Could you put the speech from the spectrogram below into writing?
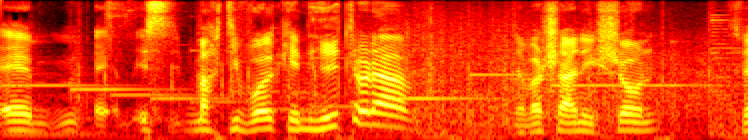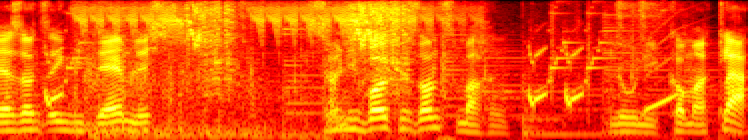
Ähm, ähm, ist, macht die Wolke einen Hit oder? Ja, wahrscheinlich schon. Das wäre sonst irgendwie dämlich. Was soll die Wolke sonst machen? Luni, komm mal klar.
